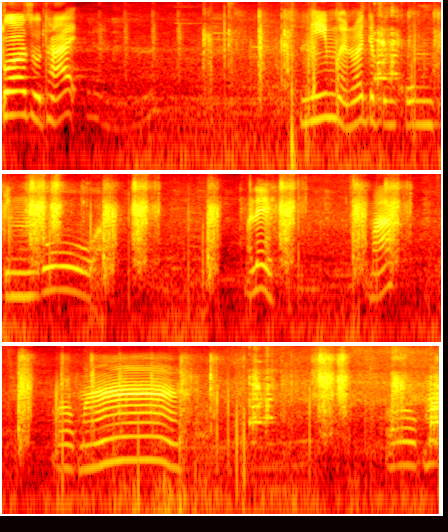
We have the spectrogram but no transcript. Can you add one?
ตัวสุดท้าย นี่เหมือนว่าจะเป็นคงจิงโร่อะมาเลยมา ออกมา ออกมา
